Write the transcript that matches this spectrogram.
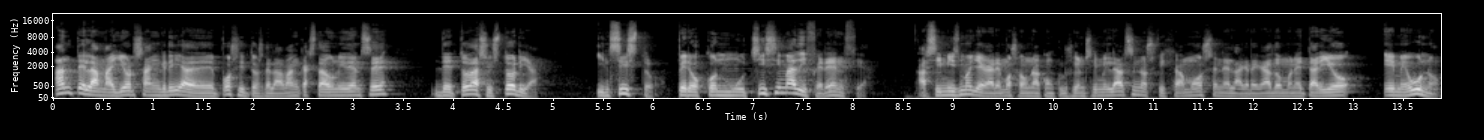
ante la mayor sangría de depósitos de la banca estadounidense de toda su historia. Insisto, pero con muchísima diferencia. Asimismo, llegaremos a una conclusión similar si nos fijamos en el agregado monetario M1.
